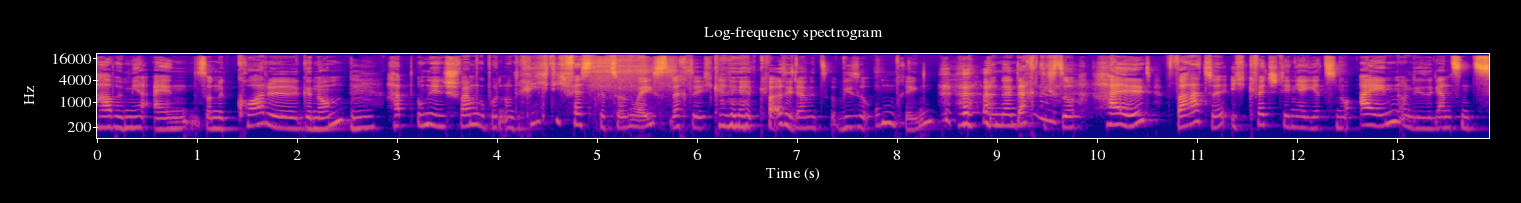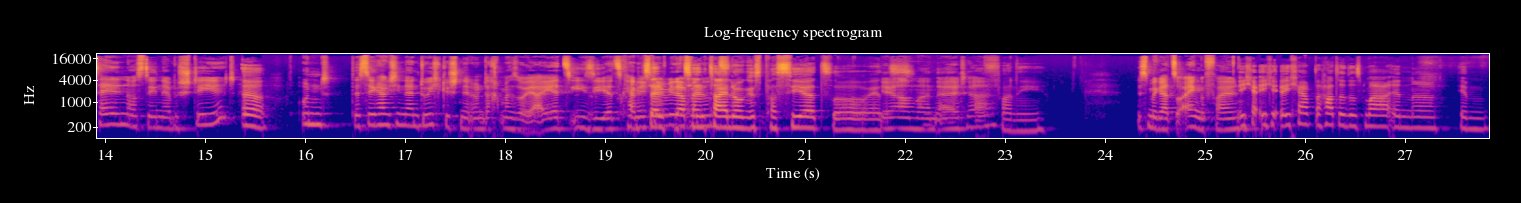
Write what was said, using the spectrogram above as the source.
habe mir ein, so eine Kordel genommen, Mhm. hab um den Schwamm gebunden und richtig festgezogen, weil ich dachte, ich kann ihn halt quasi damit so wie so umbringen. Und dann dachte ich so, halt, warte, ich quetsche den ja jetzt nur ein und diese ganzen Zellen, aus denen er besteht. Ja. Und deswegen habe ich ihn dann durchgeschnitten und dachte mir so, ja, jetzt easy, jetzt kann ich Zell den wieder benutzen. Zellteilung ist passiert, so jetzt. Ja, Mann, Alter. Funny. Ist mir gerade so eingefallen. Ich, ich, ich hab, hatte das mal in äh, im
